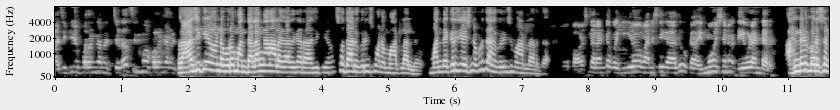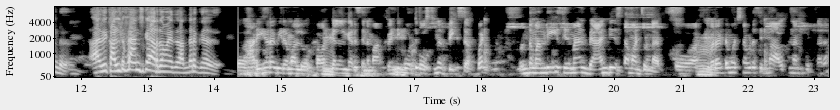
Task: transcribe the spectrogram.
రాజకీయ పరంగా వచ్చాడా సినిమా పరంగా రాజకీయం అంటే బ్రో మన తెలంగాణలో కాదుగా రాజకీయం. సో దాని గురించి మనం మాట్లాడలేము మన దగ్గర చేసినప్పుడు దాని గురించి మాట్లాడతా. పవర్ స్టార్ అంటే ఒక హీరో మనిషి కాదు ఒక ఎమోషన్ దేవుడు అంటారు. Hundred percent. అది కల్ట్ ఫ్యాన్స్ కే అర్థమైంది అందరికి కాదు. హరిహర వీరమల్లు పవన్ కళ్యాణ్ గారి సినిమా ట్వంటీ ఫోర్త్కి వస్తున్నది ఫిక్స్ బట్ కొంతమంది ఈ సినిమాని బ్యాన్ చేస్తాం అంటున్నారు. సో ఎవరడ్డం వచ్చినా కూడా సినిమా అవుతుంది అనుకుంటున్నారా?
